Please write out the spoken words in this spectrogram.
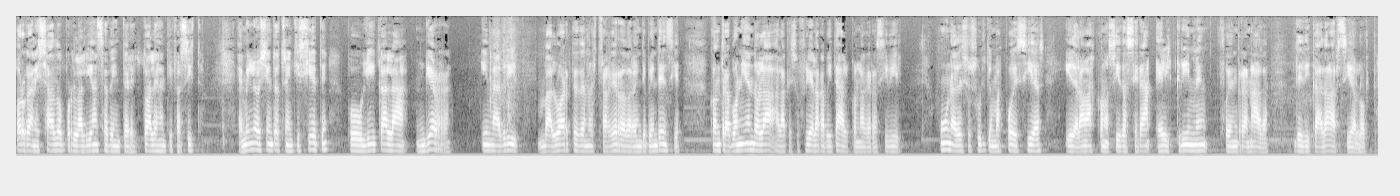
organizado por la Alianza de Intelectuales Antifascistas. En 1937 publica La Guerra y Madrid, baluarte de nuestra guerra de la independencia, contraponiéndola a la que sufría la capital con la guerra civil. Una de sus últimas poesías y de la más conocida será El crimen fue en Granada, dedicada a García Lorca.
